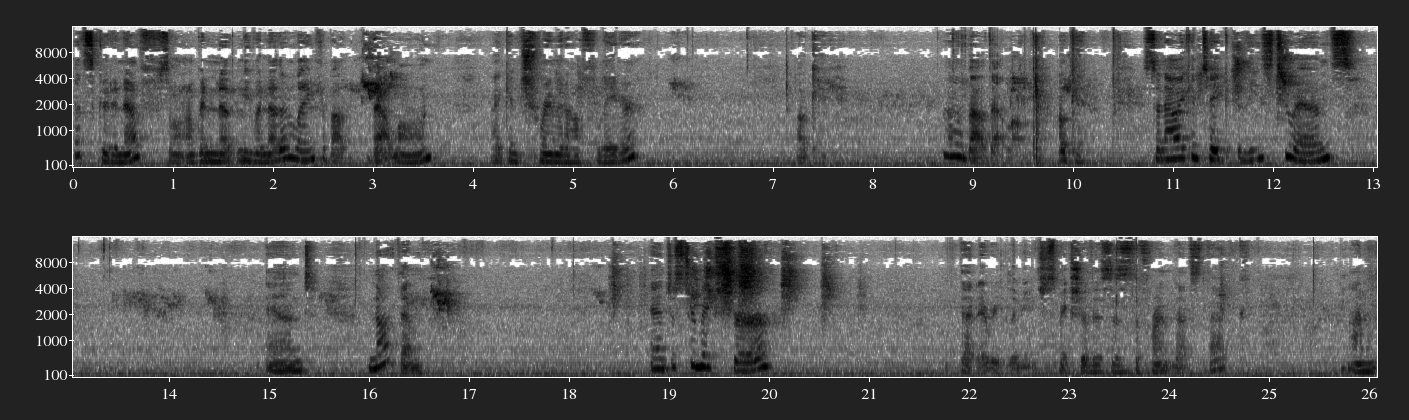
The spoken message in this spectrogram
that's good enough. So I'm gonna leave another length about that long. I can trim it off later. Okay, about that long. Okay, so now I can take these two ends and knot them. And just to make sure that every, let me just make sure this is the front, that's the back. I'm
